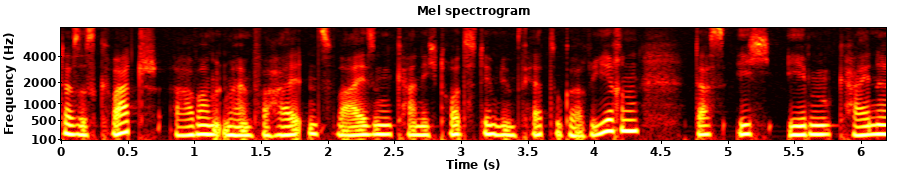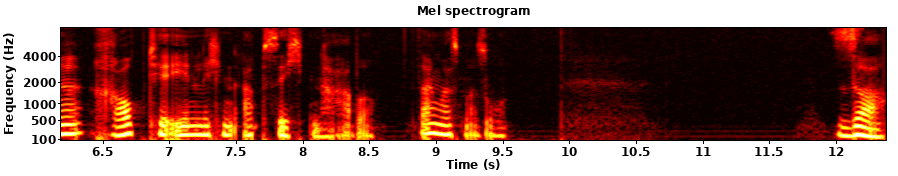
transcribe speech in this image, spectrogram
Das ist Quatsch, aber mit meinen Verhaltensweisen kann ich trotzdem dem Pferd suggerieren, dass ich eben keine raubtierähnlichen Absichten habe. Sagen wir es mal so. So,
